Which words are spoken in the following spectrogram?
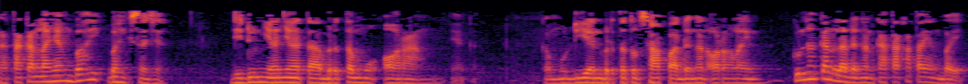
Katakanlah yang baik-baik saja. Di dunia nyata bertemu orang. Ya kan? Kemudian bertetut sapa dengan orang lain. Gunakanlah dengan kata-kata yang baik.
